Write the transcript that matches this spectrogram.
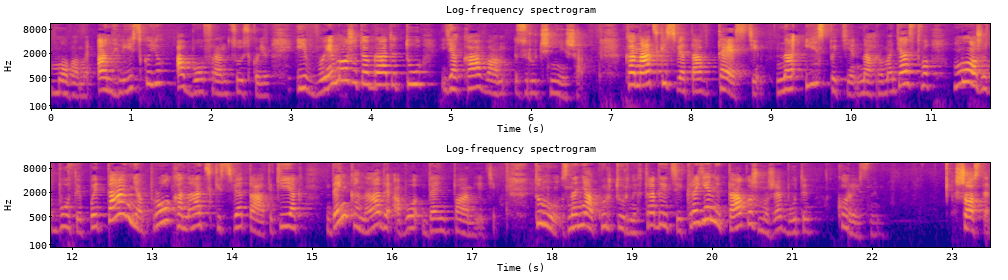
мовами англійською або французькою. І ви можете обрати ту, яка вам зручніша. Канадські свята в тесті на іспиті на громадянство можуть бути питання про канадські свята, такі як День Канади або День пам'яті. Тому знання культурних традицій країни також може бути корисним. Шосте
